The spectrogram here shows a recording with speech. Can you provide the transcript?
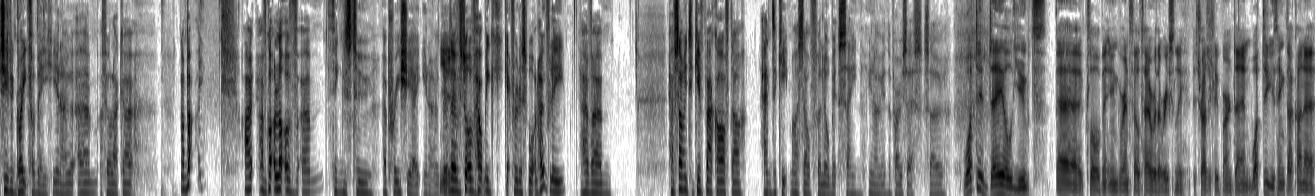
she's been great for me. You know, um, I feel like uh, but I, I've got a lot of um things to appreciate. You know, Yeah. they've sort of helped me get through the sport and hopefully have um have something to give back after and to keep myself a little bit sane, you know, in the process. So What did Dale Youth uh, Club in, in Grenfell Tower that recently tragically burnt down? What do you think that kind of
